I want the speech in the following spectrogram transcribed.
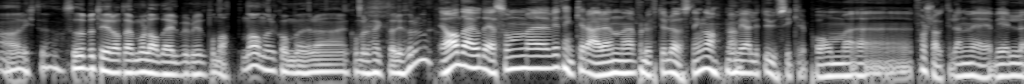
Ja, Riktig. Så det betyr at jeg må lade elbilen min på natten da, når det kommer, eh, kommer effekttariffer? eller? Ja, det er jo det som eh, vi tenker er en fornuftig løsning, da. Men Ja. vi er litt usikre på om eh, forslaget til NVE vil,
